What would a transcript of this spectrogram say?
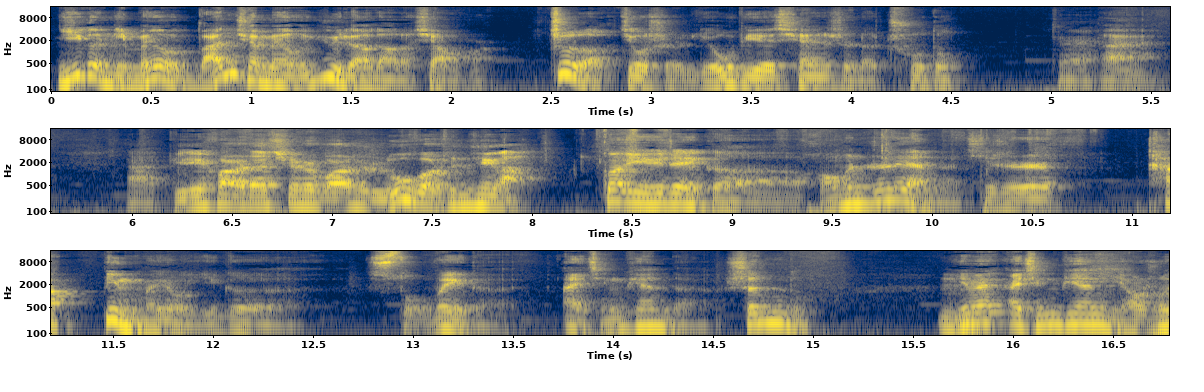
一个你没有完全没有预料到的笑话，这就是留别谦式的触动。对，哎，哎，比利华尔德确实玩的是炉火纯青啊。关于这个《黄昏之恋》呢，其实它并没有一个所谓的爱情片的深度，因为爱情片你要说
